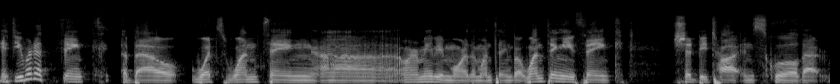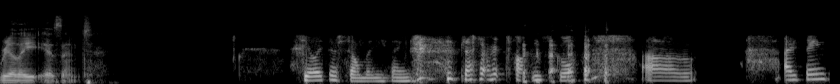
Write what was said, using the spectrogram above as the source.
If you were to think about what's one thing, uh, or maybe more than one thing, but one thing you think should be taught in school that really isn't. I feel like there's so many things that aren't taught in school. um, I think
